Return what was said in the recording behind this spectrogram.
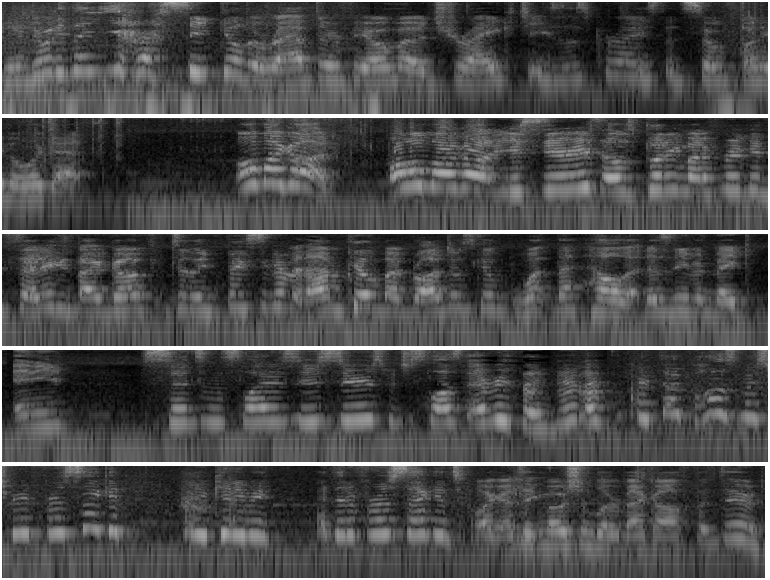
You gonna do anything? Yes! He killed a raptor, Phiomia, a trike. Jesus Christ, that's so funny to look at. Oh my god! Oh my god, are you serious? I was putting my freaking settings back up to like fixing them and I'm killed, my Bronto's killed? What the hell? That doesn't even make any sense in the slightest. Are you serious? We just lost everything, dude. I, I, I paused my screen for a second. Are you kidding me? I did it for a second. Oh, I gotta take motion blur back off. But dude,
